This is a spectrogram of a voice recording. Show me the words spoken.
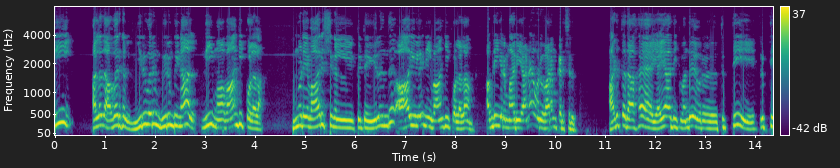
நீ அல்லது அவர்கள் இருவரும் விரும்பினால் நீ மா வாங்கி கொள்ளலாம். உன்னுடைய வாரிசுகள் கிட்ட இருந்து ஆயுளை நீ வாங்கி கொள்ளலாம் அப்படிங்கிற மாதிரியான ஒரு வரம் கிடைச்சிருது. அடுத்ததாக யயாதிக்கு வந்து ஒரு திருப்தி திருப்தி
